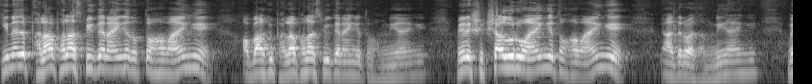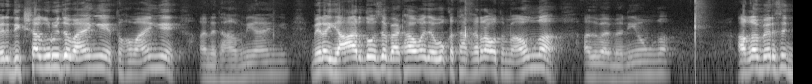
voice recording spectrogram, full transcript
कि ना जब फला फला स्पीकर आएँगे, तब तो हम आएँगे, और बाकी फला फला स्पीकर आएँगे तो हम नहीं आएँगे। मेरे शिक्षा गुरु आएँगे तो हम आएँगे। अदरवाइज़ हम नहीं आएँगे। मेरे दीक्षा गुरु जब आएँगे तो हम आएँगे। अन्यथा हम नहीं आएँगे। मेरा यार दोस्त जब बैठा होगा, जब वो कथा कर रहा हो तो मैं आऊँगा। अदरवाइज़ मैं नहीं आऊँगा। अगर मेरे से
